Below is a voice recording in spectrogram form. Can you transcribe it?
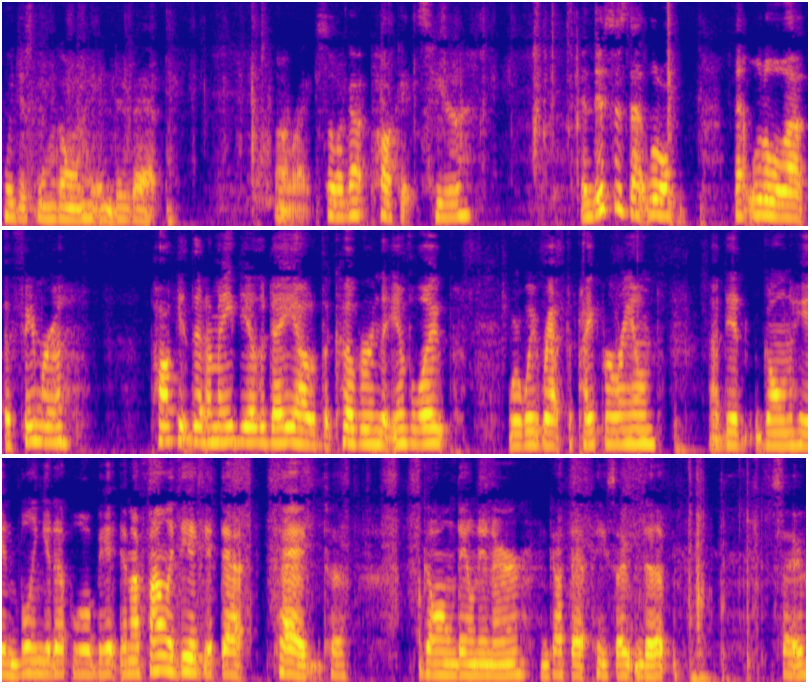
we're just going to go on ahead and do that. All right, so I got pockets here. And this is that little, that little uh, ephemera pocket that I made the other day out of the cover and the envelope where we wrapped the paper around. I did go on ahead and bling it up a little bit. And I finally did get that tag to go on down in there and got that piece opened up. So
